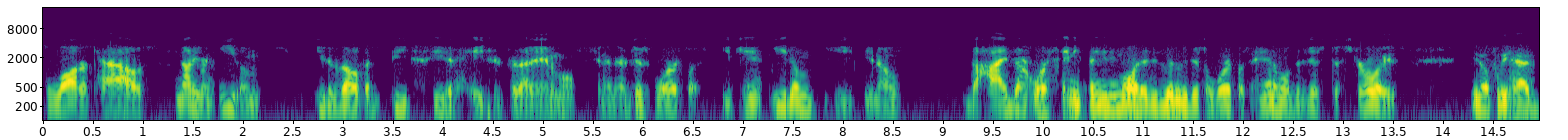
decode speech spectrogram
slaughter cows, not even eat them, you develop a deep-seated hatred for that animal, and then they're just worthless. You can't eat them. You, you know, the hides aren't worth anything anymore. They're literally just a worthless animal that just destroys. You know, if we had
